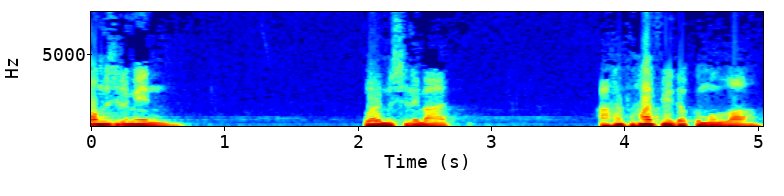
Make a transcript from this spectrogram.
kaum muslimin wal muslimat hafizakumullah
